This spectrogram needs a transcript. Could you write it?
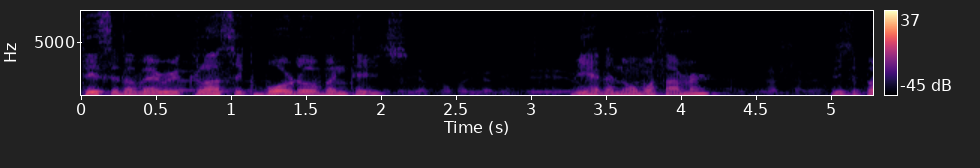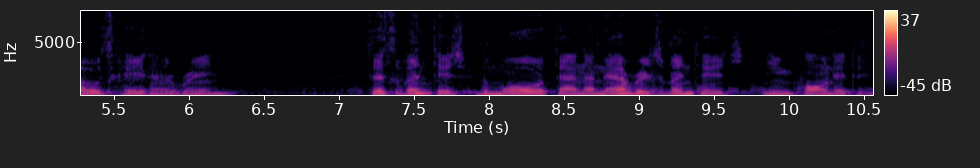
This is a very classic Bordeaux vintage. We had a normal summer with both heat and rain. This vintage is more than an average vintage in quantity.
